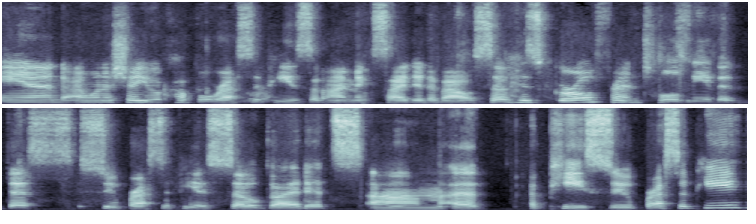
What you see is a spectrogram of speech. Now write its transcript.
and I want to show you a couple recipes that I'm excited about. So his girlfriend told me that this soup recipe is so good. It's um, a a pea soup recipe.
